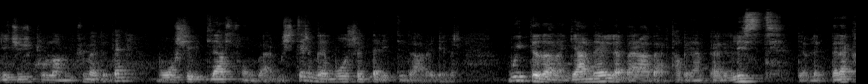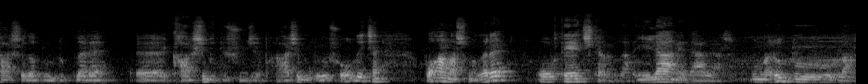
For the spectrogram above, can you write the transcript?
geçici kurulan hükümete de Bolşevikler son vermiştir ve Bolşevikler iktidara gelir. Bu iktidara gelmeleriyle beraber tabi emperyalist devletlere karşı da duydukları e, karşı bir düşünce, karşı bir görüş olduğu için bu anlaşmaları ortaya çıkarırlar, ilan ederler. Bunları duyururlar.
